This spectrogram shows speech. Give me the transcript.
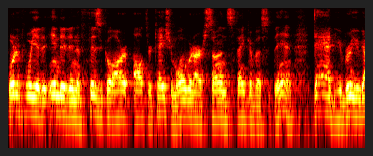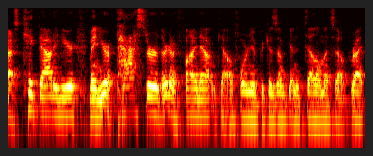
what if we had ended in a physical altercation? What would our sons think of us then? Dad, you've you guys kicked out of here. Man, you're a pastor. They're going to find out in California because I'm going to tell them myself, right?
